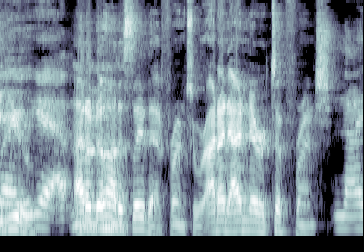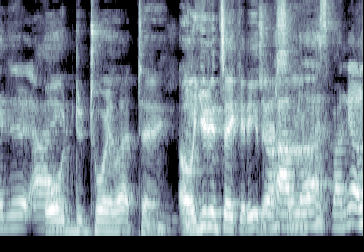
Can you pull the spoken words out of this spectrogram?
A U. toilet, yeah. I don't know how to say that French word. I, don't- I never took French. Neither I. Eau de toilette. Oh, you didn't take it either. Yo so- hablo español.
